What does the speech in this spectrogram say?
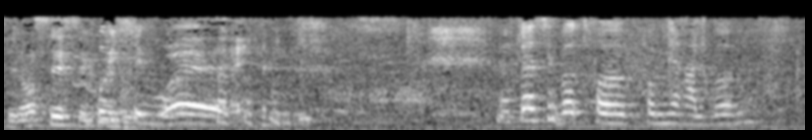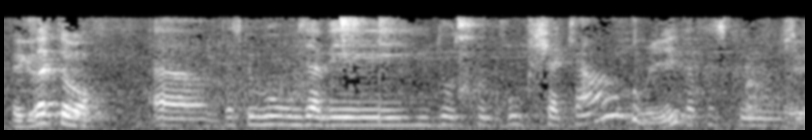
C'est lancé, c'est cool. Oui, c'est bon. Ouais. Donc là, c'est votre premier album. Exactement. Euh, parce que vous, vous avez eu d'autres groupes chacun. Oui. D'après ce que j'ai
